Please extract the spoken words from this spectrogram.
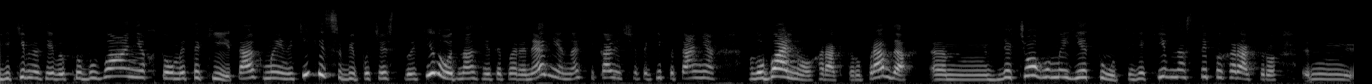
які в нас є випробування, хто ми такі. Так, Ми не тільки собі почистили тіло, от нас є тепер енергія, нас цікавлять ще такі питання глобального характеру. Правда, ем, для чого ми є тут? Які в нас типи характеру? Ем,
